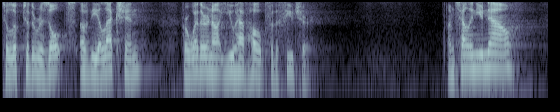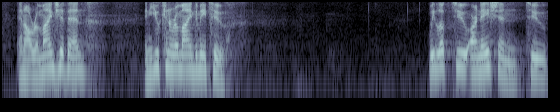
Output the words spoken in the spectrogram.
to look to the results of the election for whether or not you have hope for the future. I'm telling you now, and I'll remind you then, and you can remind me too. We look to our nation to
